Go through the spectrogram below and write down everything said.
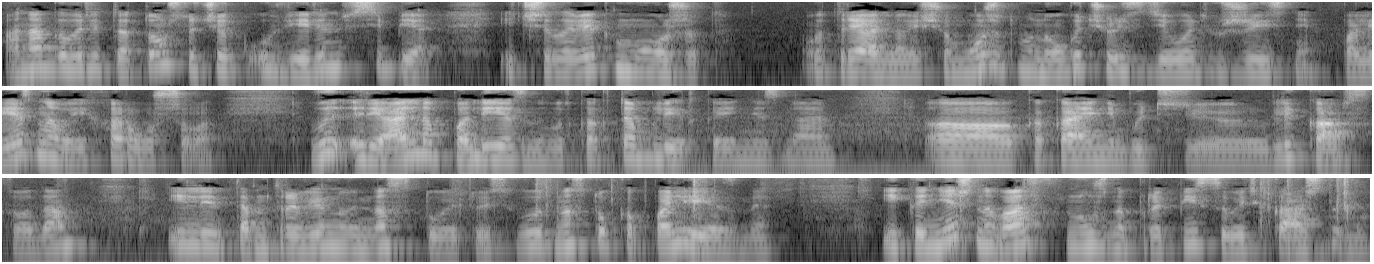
Она говорит о том, что человек уверен в себе, и человек может, вот реально еще может много чего сделать в жизни, полезного и хорошего. Вы реально полезны, вот как таблетка, я не знаю, а, какая-нибудь э, лекарство, да, или там травяной настой. То есть вы вот настолько полезны. И, конечно, вас нужно прописывать каждому.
